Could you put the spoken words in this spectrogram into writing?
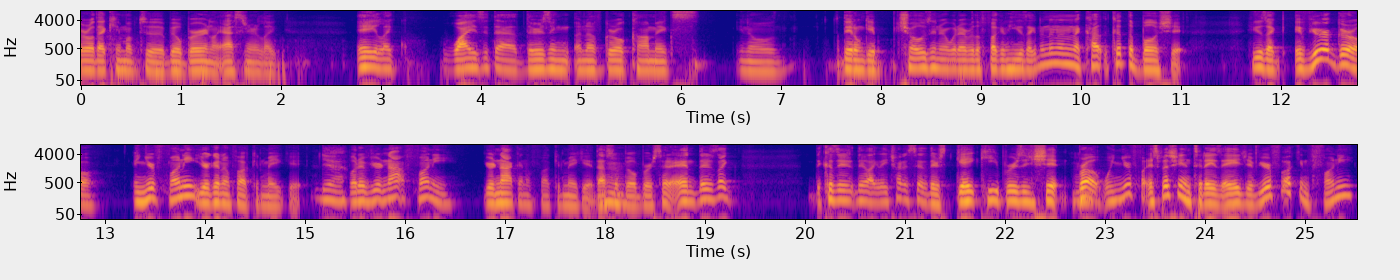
girl that came up to Bill Burr and like asking her like, "Hey, like, why is it that there isn't enough girl comics? You know, they don't get chosen or whatever the fuck." And he was like, "No, no, no, no, cut, cut the bullshit." He was like, "If you're a girl and you're funny, you're gonna fucking make it. Yeah. But if you're not funny, you're not gonna fucking make it." That's what mm. Bill Burr said. And there's like because they're, they're like they try to say there's gatekeepers and shit, mm. bro. When you're fu- especially in today's age, if you're fucking funny,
